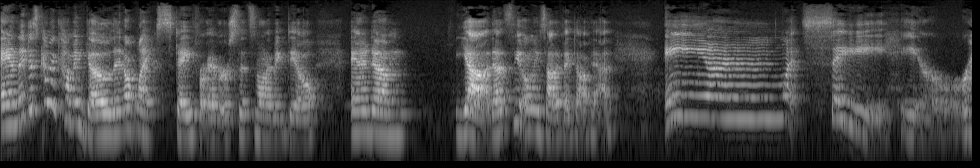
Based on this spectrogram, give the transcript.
And they just kind of come and go. They don't like stay forever, so it's not a big deal. And um, yeah, that's the only side effect I've had. And let's see here.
